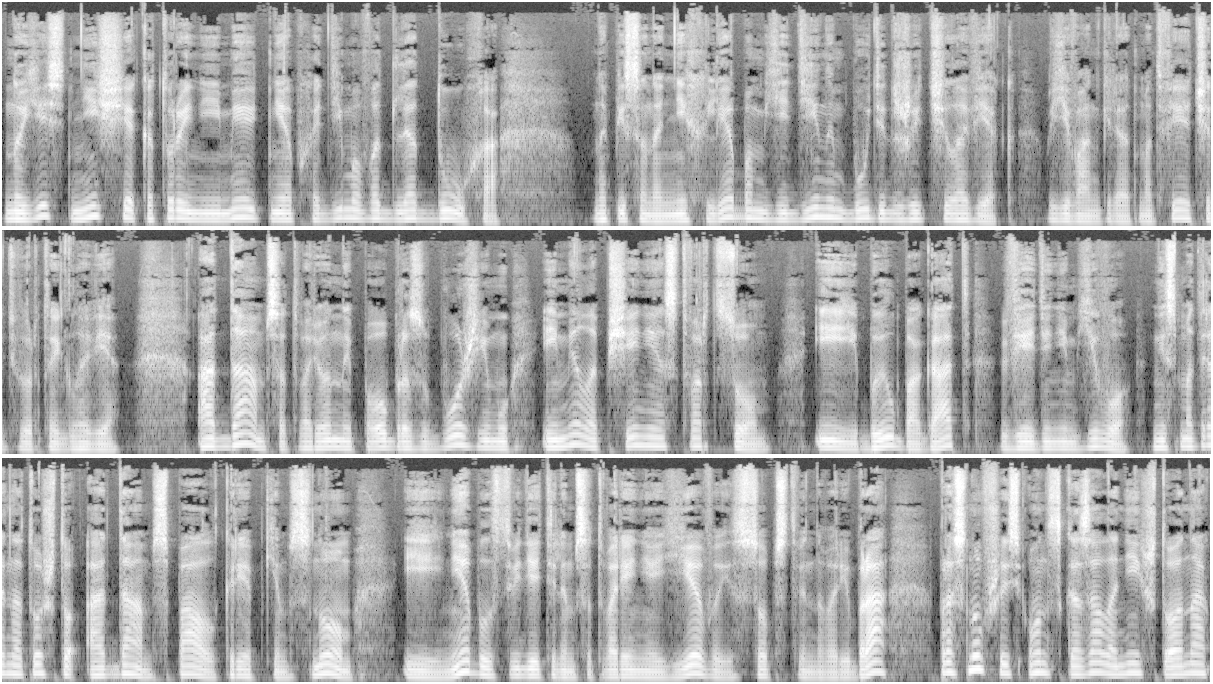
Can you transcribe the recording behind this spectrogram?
но есть нищие, которые не имеют необходимого для духа написано «Не хлебом единым будет жить человек» в Евангелии от Матфея 4 главе. Адам, сотворенный по образу Божьему, имел общение с Творцом и был богат ведением Его. Несмотря на то, что Адам спал крепким сном и не был свидетелем сотворения Евы из собственного ребра, проснувшись, он сказал о ней, что она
